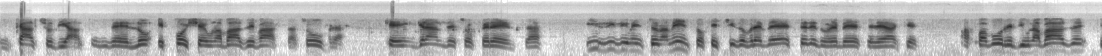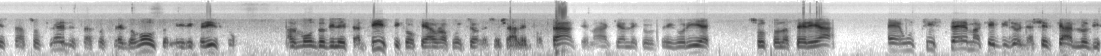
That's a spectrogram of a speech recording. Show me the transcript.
un calcio di alto livello e poi c'è una base vasta sopra che è in grande sofferenza, il ridimensionamento che ci dovrebbe essere dovrebbe essere anche a favore di una base che sta soffrendo e sta soffrendo molto, mi riferisco al mondo dilettantistico che ha una funzione sociale importante, ma anche alle categorie sotto la Serie A. È un sistema che bisogna cercarlo di,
